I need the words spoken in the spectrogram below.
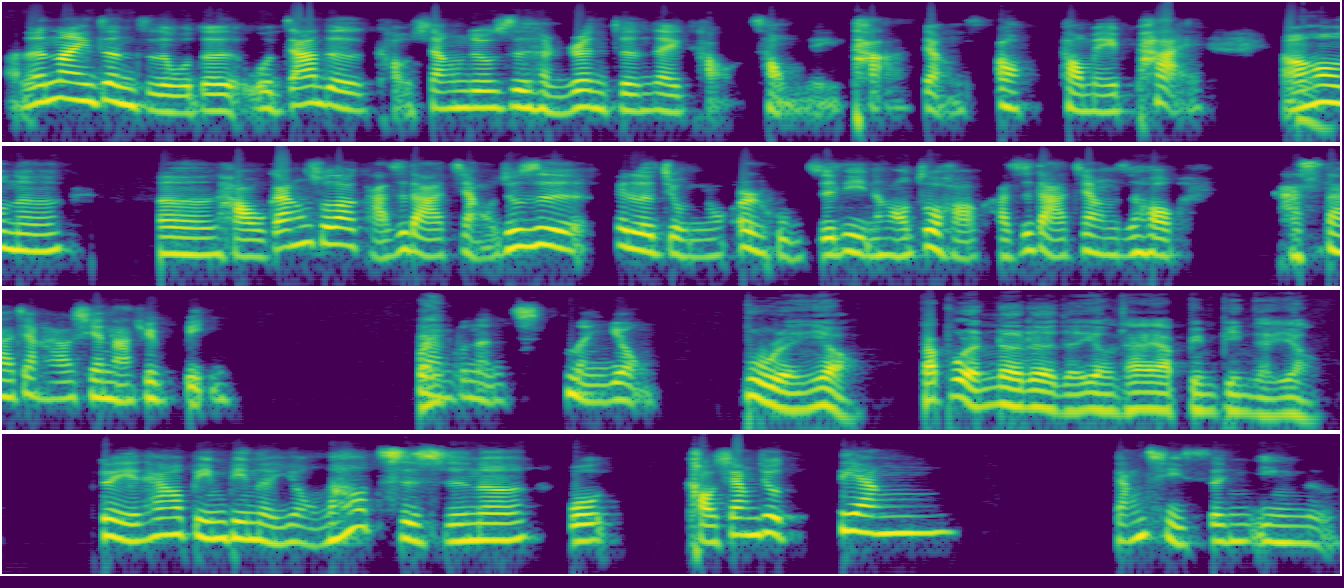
反正那一阵子，我的我家的烤箱就是很认真在烤草莓塔这样子哦，草莓派。然后呢，嗯，好，我刚刚说到卡士达酱，我就是费了九牛二虎之力，然后做好卡士达酱之后。卡士达酱还要先拿去冰，不然不能吃，不能用。不能用，它不能热热的用，它要冰冰的用。对，它要冰冰的用。然后此时呢，我烤箱就叮响起声音了。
